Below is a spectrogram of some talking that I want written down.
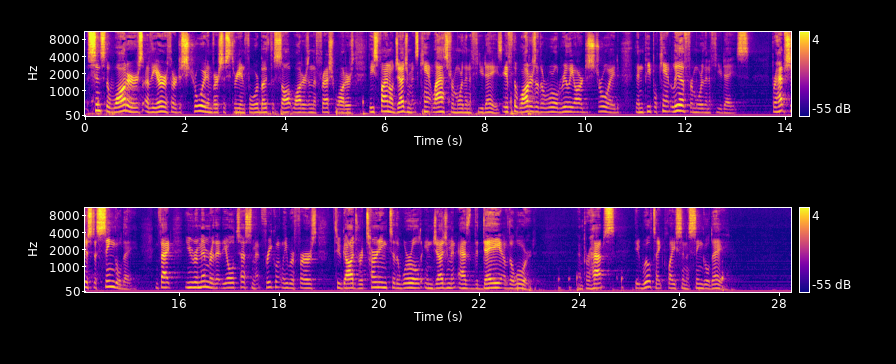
since the waters of the earth are destroyed in verses 3 and 4, both the salt waters and the fresh waters, these final judgments can't last for more than a few days. If the waters of the world really are destroyed, then people can't live for more than a few days, perhaps just a single day. In fact, you remember that the Old Testament frequently refers to God's returning to the world in judgment as the day of the Lord. And perhaps it will take place in a single day.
